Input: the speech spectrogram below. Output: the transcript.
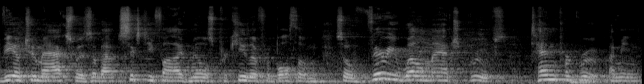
VO2 max was about 65 mils per kilo for both of them. So very well matched groups, 10 per group. I mean,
